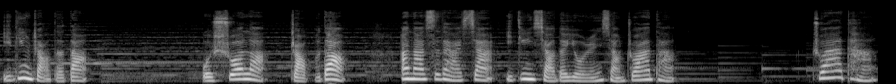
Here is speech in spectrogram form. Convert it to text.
一定找得到。我说了，找不到。阿纳斯塔夏一定晓得有人想抓他，抓他。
